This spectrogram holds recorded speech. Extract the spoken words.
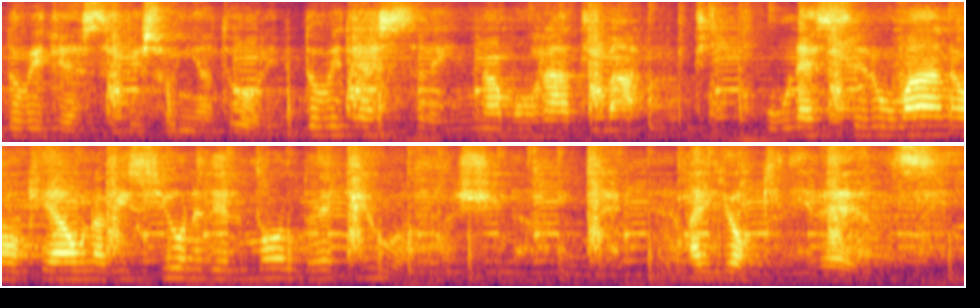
Dovete essere sognatori, dovete essere innamorati matti. Un essere umano che ha una visione del mondo è più affascinante, ha gli occhi diversi.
